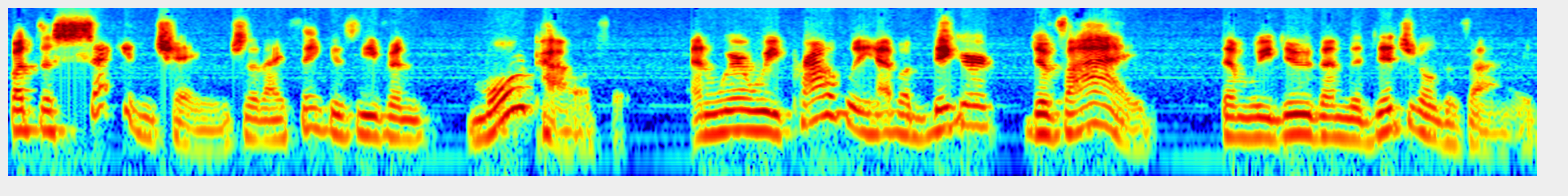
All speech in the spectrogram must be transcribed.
But the second change that I think is even more powerful and where we probably have a bigger divide than we do than the digital divide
